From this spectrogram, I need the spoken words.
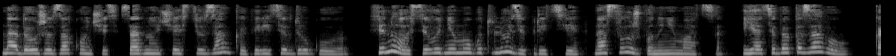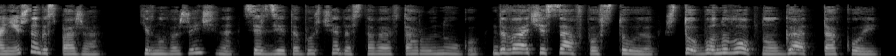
надо уже закончить с одной частью замка и перейти в другую. Финола, сегодня могут люди прийти, на службу наниматься. Я тебя позову». «Конечно, госпожа», — кивнула женщина, сердито бурча, доставая вторую ногу. «Два часа впустую, чтобы он лопнул, гад такой!»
